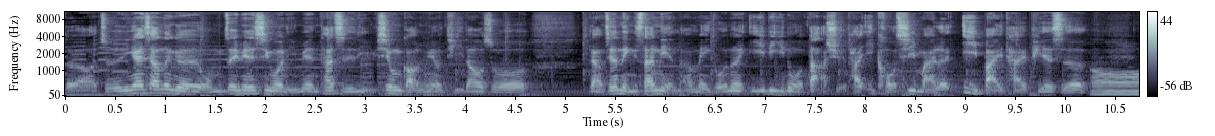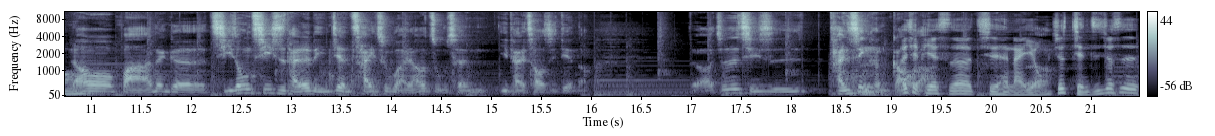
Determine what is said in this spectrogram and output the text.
对啊，就是应该像那个我们这篇新闻里面，它其实里新闻稿里面有提到说。两千零三年啊，美国那伊利诺大学，他一口气买了一百台 PS 二，哦，然后把那个其中七十台的零件拆出来，然后组成一台超级电脑，对吧？就是其实弹性很高，嗯，而且 PS 二其实很难用，就简直就是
